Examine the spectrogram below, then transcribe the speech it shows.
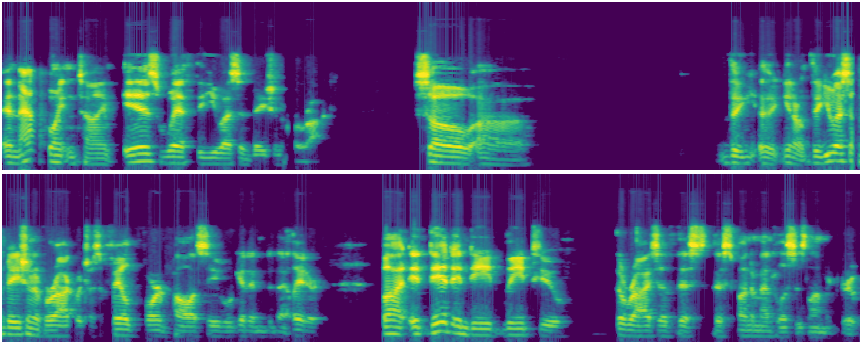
and that point in time is with the U.S. invasion of Iraq. So. Uh, the uh, you know the U.S. invasion of Iraq, which was a failed foreign policy, we'll get into that later, but it did indeed lead to the rise of this, this fundamentalist Islamic group.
